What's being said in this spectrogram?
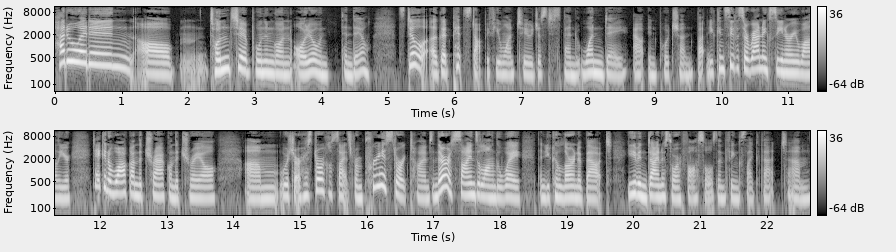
하루에는 어, 전체 보는 건 어려운 텐데요. Still a good pit stop if you want to just spend one day out in Pocheon. But you can see the surrounding scenery while you're taking a walk on the track, on the trail, um, which are historical sites from prehistoric times. And there are signs along the way that you can learn about even dinosaur fossils and things like that. Um,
